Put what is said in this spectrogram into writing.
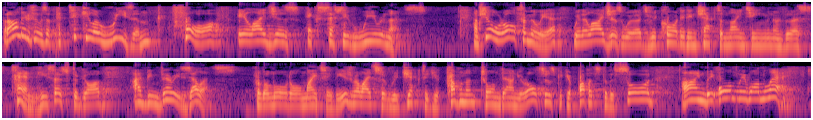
But I wonder if there was a particular reason for Elijah's excessive weariness. I'm sure we're all familiar with Elijah's words recorded in chapter 19 and verse 10. He says to God, I've been very zealous for the Lord Almighty. The Israelites have rejected your covenant, torn down your altars, put your prophets to the sword. I'm the only one left.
